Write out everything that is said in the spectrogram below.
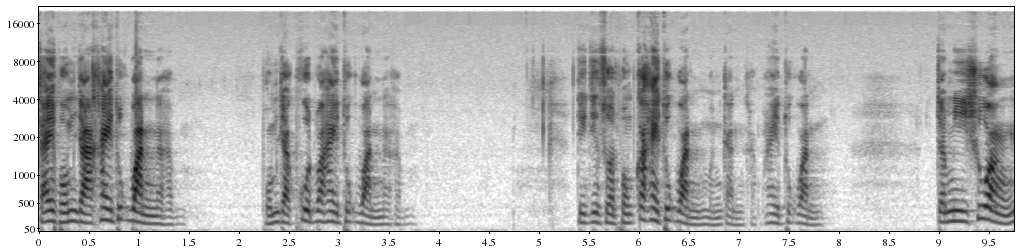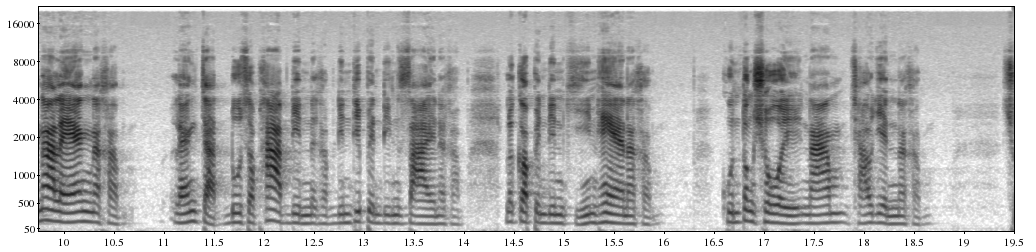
ใจผมอยากให้ทุกวันนะครับ ผมอยากพูดว่าให้ทุกวันนะครับ จริงๆ ส่วนผมก็ให้ทุกวันเหมือนกันครับ ให้ทุกวัน จะมีช่วงหน้าแล้งนะครับ แล้งจัดดูสภาพดินนะครับ ดินที่เป็นดินทรายนะครับ แล้วก็เป็นดินขีนแห่นะครับ คุณต้องโชยน้ำเช้าเย็นนะครับ โช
